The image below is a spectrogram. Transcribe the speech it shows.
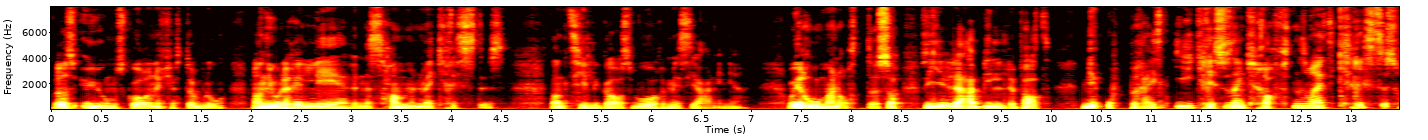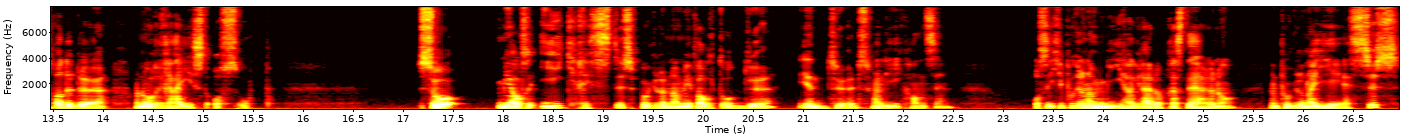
og deres uomskårne kjøtt og blod. Men han gjorde dere levende sammen med Kristus da han tilga oss våre misgjerninger. Og i Romerne 8 så, så gir det det her bildet på at vi er oppreist i Kristus. Den kraften som reiste Kristus fra det døde, har nå reist oss opp. Så vi er altså i Kristus på grunn av vi valgte å dø i en død som er lik hans sin. Også ikke på grunn av vi har greid å prestere noe, men på grunn av Jesus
